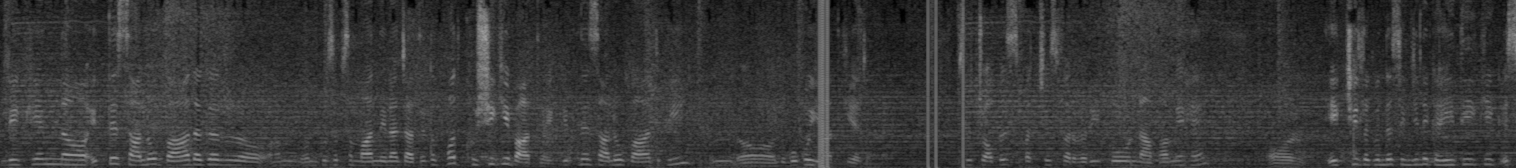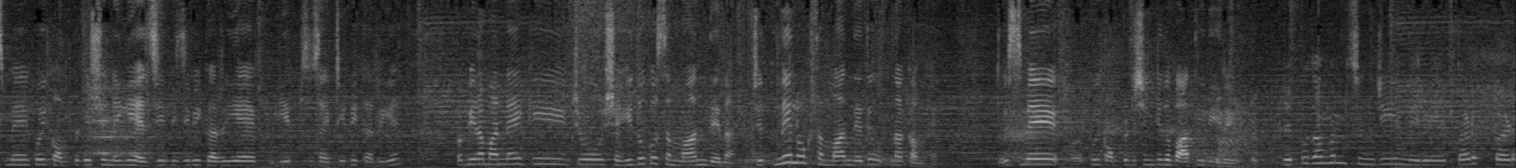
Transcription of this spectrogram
लेकिन इतने सालों बाद अगर हम उनको सब सम्मान देना चाहते हैं तो बहुत खुशी की बात है कि इतने सालों बाद भी लोगों को याद किया जा रहा है। सो चौबीस, पच्चीस फरवरी को नाभा में है और एक चीज़ लखविंदर सिंह जी ने कही थी कि इसमें कोई कंपटीशन नहीं है एस भी कर रही है, ये सोसाइटी भी कर रही है। पर मेरा मानना है कि जो शहीदों को सम्मान देना है जितने लोग सम्मान देते हैं उतना कम है तो इसमें कोई कंपटीशन की तो बात ही नहीं रही ਰਿਪੁਦਮਨ ਸਿੰਘ ਜੀ ਮੇਰੇ ਪੜ ਪੜ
